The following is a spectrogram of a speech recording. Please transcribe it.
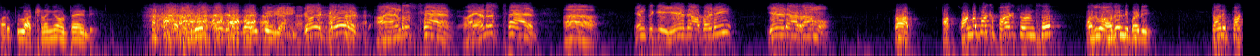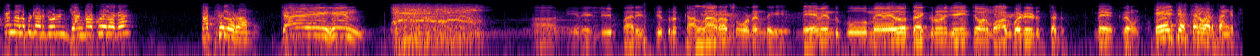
పరుపులు లక్షణంగా ఉంటాయండి. Good good I understand I understand ఇంతకి ఏడా బడి ఏడా రాము? సార్ ఆ కొండ పక్క పాక చూడండి సార్. అదిగో అదండి బడి. దాని పక్కన నిలబడ్డాడు చూడండి జెండా కోయలాగా. తప్పిలో రాము. జై హింద్. ఆ, మీరు వెళ్ళి పరిస్థితులు కల్లారా చూడండి. మేమెందుకు? మేమేదో దగ్గరుండి చేయించామని మాగుబడి ఎడుతాడు మేము ఇక్కడే ఉంటాం. తేల్చేస్తాను వాడి సంగతి.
